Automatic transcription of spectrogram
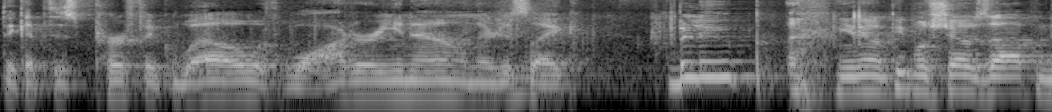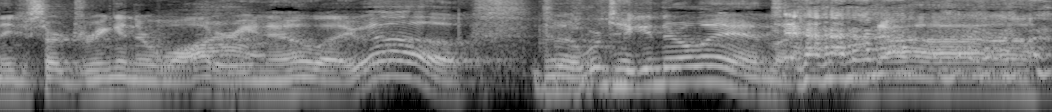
they get this perfect well with water, you know, and they're just like. Bloop, you know, people shows up and they just start drinking their water, you know, like, oh, like, we're taking their land. Like, nah,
